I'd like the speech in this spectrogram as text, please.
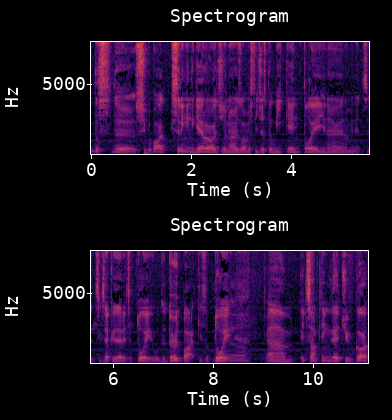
this the superbike sitting in the garage, you know, is obviously just a weekend toy. You know, and I mean, it's it's exactly that. It's a toy. Or the dirt bike is a toy. Yeah. Um, it's something that you've got,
